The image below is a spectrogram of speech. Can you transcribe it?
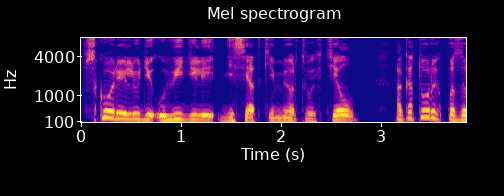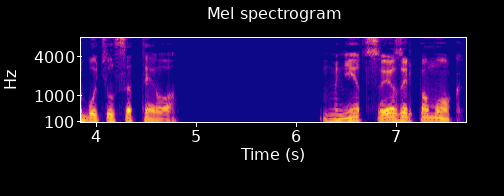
вскоре люди увидели десятки мертвых тел, о которых позаботился Тео. «Мне Цезарь помог.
